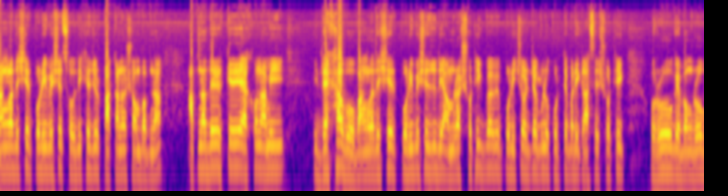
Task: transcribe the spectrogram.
বাংলাদেশের পরিবেশে সৌদি খেজুর পাকানো সম্ভব না। আপনাদেরকে এখন আমি দেখাবো, বাংলাদেশের পরিবেশে যদি আমরা সঠিকভাবে পরিচর্যাগুলো করতে পারি, গাছের সঠিক রোগ এবং রোগ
